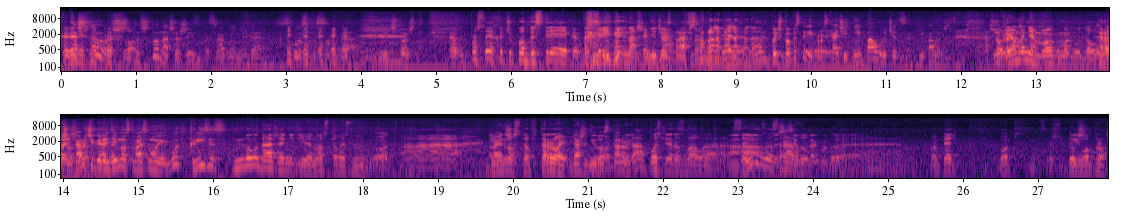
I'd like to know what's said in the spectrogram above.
конечно, что, прошло. Что, что наша жизнь по сравнению да, с космосом, да, ничтожно. Э, Просто я хочу побыстрее как бы перейти к нашим Ничего страшного. Хочешь побыстрее проскочить? Не получится, не получится. Хорошо, Ну, я мне могу, могу долго Хорошо, короче говоря, рассказать. 98 год, кризис, Ну, даже не 98 год, а Раньше. 92 Даже 92-й. год. Да, после развала Ага, то Союза сразу. вот так вот было. э, опять вот был Реш- вопрос,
